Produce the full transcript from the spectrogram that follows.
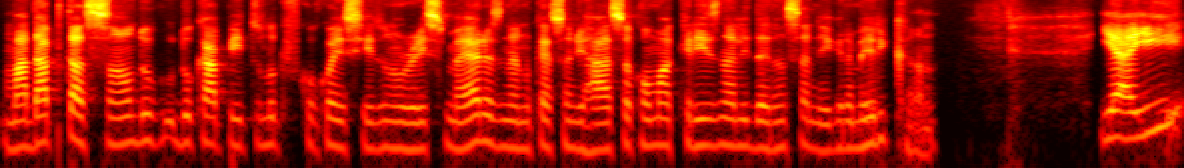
uma adaptação do, do capítulo que ficou conhecido no Race Matters, né, no Questão de Raça, como a crise na liderança negra americana. E aí,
